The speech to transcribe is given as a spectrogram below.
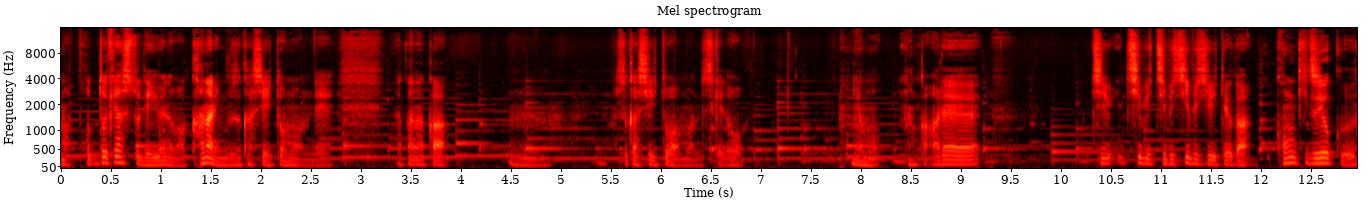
まあポッドキャストで言うのはかなり難しいと思うんでなかなかうん難しいとは思うんですけどでもなんかあれちちびちびちびちびというか根気強く、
